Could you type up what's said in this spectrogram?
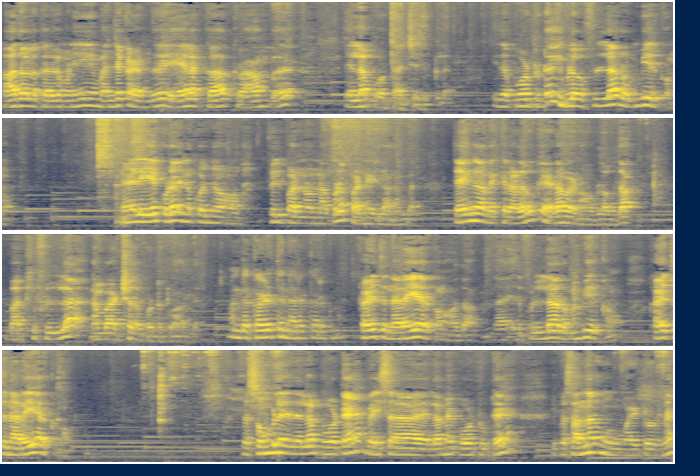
காதோல கருகமணி மஞ்சக்கிழங்கு ஏலக்காய் கிராம்பு எல்லாம் போட்டாச்சு இதுக்குள்ள. இதை போட்டுட்டு இவ்வளோ ஃபுல்லாக ரொம்பி இருக்கணும். மேலேயே கூட இன்னும் கொஞ்சம் ஃபில் பண்ணோம்னா கூட பண்ணிடலாம் நம்ம. தேங்காய் வைக்கிற அளவுக்கு இடம் வேணும் அவ்வளவுதான். பாக்கி ஃபுல்லாக நம்ம அட்சதை போட்டுக்கலாம் அதில் அந்த கழுத்து நிறக்க இருக்கணும். கழுத்து நிறைய இருக்கணும் அதான். இது ஃபுல்லாக ரொம்பி இருக்கணும். கழுத்து நிறைய இருக்கணும். இப்போ சொம்பில் இதெல்லாம் போட்டேன் பைசா எல்லாமே போட்டு விட்டேன் இப்போ சந்தன குங்குமம் இட்டு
